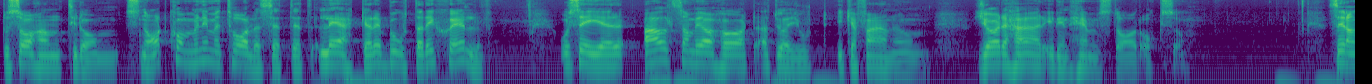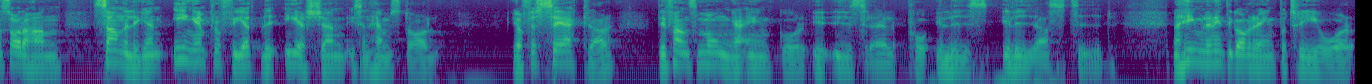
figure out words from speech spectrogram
Då sa han till dem, snart kommer ni med talesättet läkare bota dig själv och säger allt som vi har hört att du har gjort i Kafarnaum, gör det här i din hemstad också. Sedan sade han, sannerligen ingen profet blir erkänd i sin hemstad. Jag försäkrar, det fanns många änkor i Israel på Elis, Elias tid. När himlen inte gav regn på tre, år,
